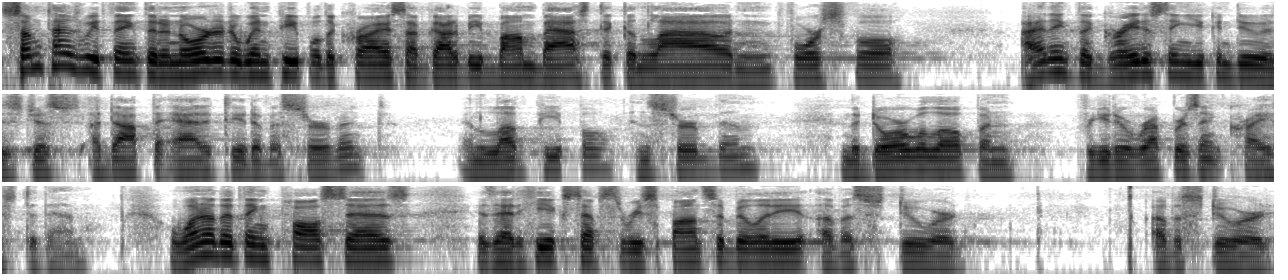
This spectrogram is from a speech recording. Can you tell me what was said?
Sometimes we think that in order to win people to Christ, I've got to be bombastic and loud and forceful. I think the greatest thing you can do is just adopt the attitude of a servant and love people and serve them and the door will open for you to represent Christ to them. One other thing Paul says is that he accepts the responsibility of a steward. Of a steward.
